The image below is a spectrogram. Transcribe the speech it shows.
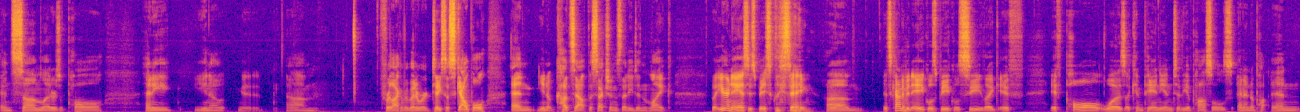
and some letters of Paul, and he, you know, uh, um, for lack of a better word, takes a scalpel and you know cuts out the sections that he didn't like. But Irenaeus is basically saying um, it's kind of an A equals B equals C. Like if if Paul was a companion to the apostles and an and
